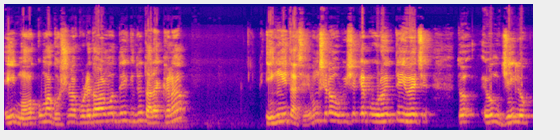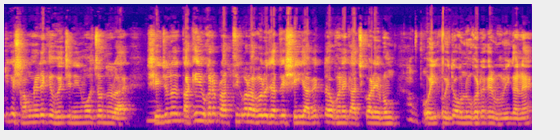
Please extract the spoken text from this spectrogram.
এই মহকুমা ঘোষণা করে দেওয়ার মধ্যেই কিন্তু তার একখানা ইঙ্গিত আছে এবং সেটা অভিষেকের পৌরোহিত্যেই হয়েছে। তো এবং যেই লোকটিকে সামনে রেখে হয়েছে নির্মলচন্দ্র রায় সেই জন্য তাকেই ওখানে প্রার্থী করা হলো যাতে সেই আবেগটা ওখানে কাজ করে এবং ওই ওইটা অনুঘটকের ভূমিকা নেয়।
